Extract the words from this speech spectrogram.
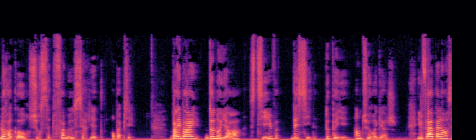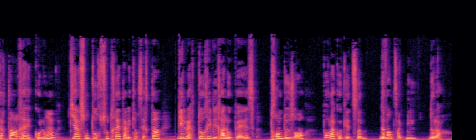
leur accord sur cette fameuse serviette en papier. Bye bye de Noya, Steve décide de payer un tueur à gage. Il fait appel à un certain Ray Colon, qui à son tour sous-traite avec un certain Gilberto Rivera Lopez, 32 ans, pour la coquette somme de 25 000 dollars.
